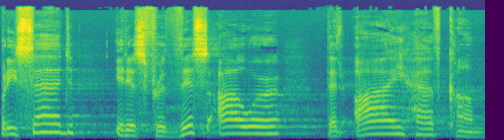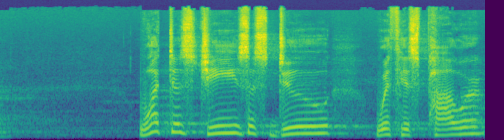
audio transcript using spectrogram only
But he said, It is for this hour that I have come. What does Jesus do with his power?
